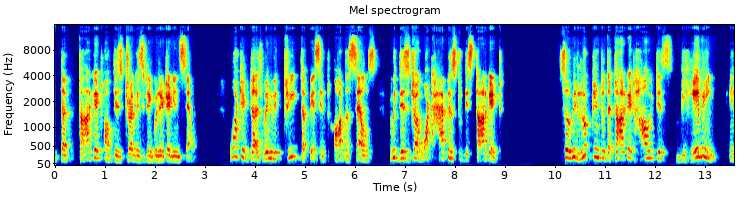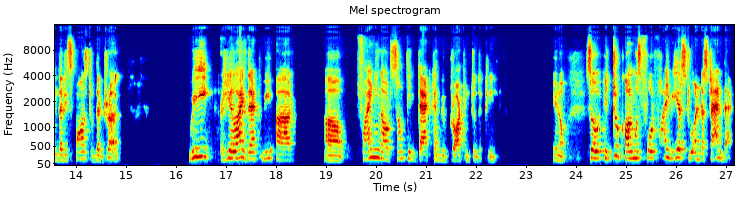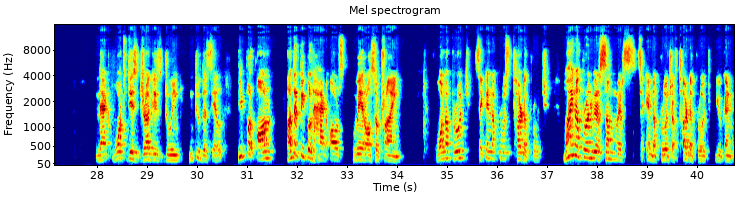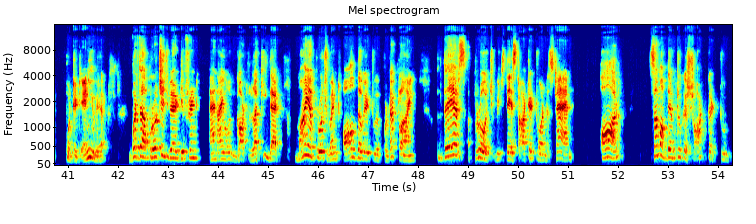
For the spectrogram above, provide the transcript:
the target of this drug is regulated in cell. What it does when we treat the patient or the cells with this drug, what happens to this target? So we looked into the target, how it is behaving in the response to the drug. We realized that we are uh, finding out something that can be brought into the clinic. You know so it took almost four five years to understand that that what this drug is doing into the cell. People all other people had also were also trying. One approach second approach third approach. Mine approach were somewhere second approach or third approach. You can put it anywhere. But the approaches were different and i got lucky that my approach went all the way to a product line their approach which they started to understand or some of them took a shortcut to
